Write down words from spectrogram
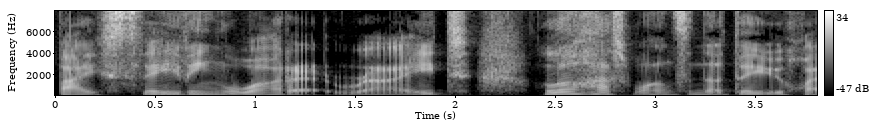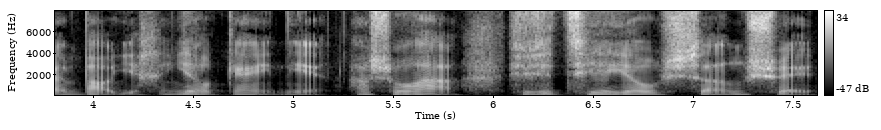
by saving water, right? Lohas 王子呢，对于环保也很有概念。他说啊，其实借由省水，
